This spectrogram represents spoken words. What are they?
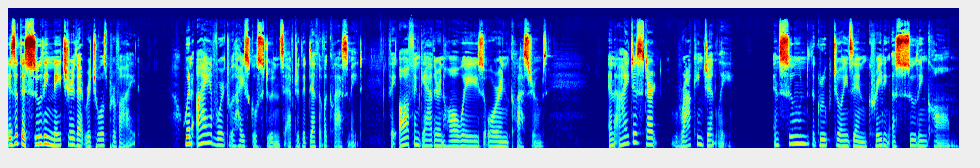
Is it the soothing nature that rituals provide? When I have worked with high school students after the death of a classmate, they often gather in hallways or in classrooms. And I just start rocking gently, and soon the group joins in, creating a soothing calm.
